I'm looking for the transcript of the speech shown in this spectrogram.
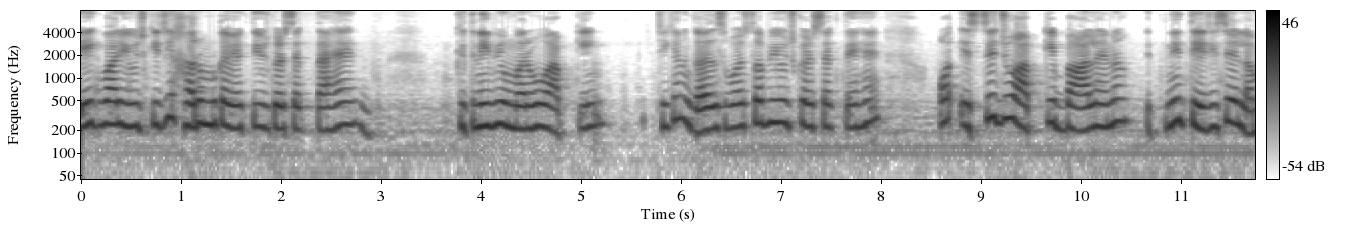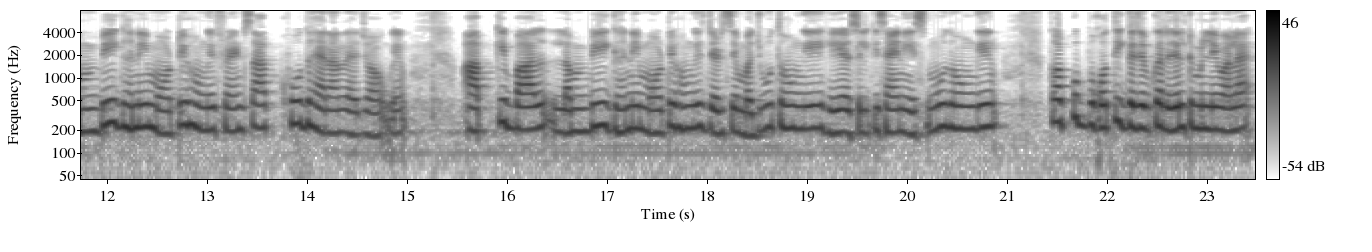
एक बार यूज़ कीजिए, हर उम्र का व्यक्ति यूज़ कर सकता है। कितनी भी उम्र हो आपकी, ठीक है ना? गर्ल्स बॉयज़ सब यूज़ कर सकते हैं। और इससे जो आपके बाल है ना, इतनी तेज़ी से लंबे, घने, मोटे होंगे। फ्रेंड्स आप खुद हैरान रह जाओगे। आपके बाल लंबे, घने, मोटे होंगे, जड़ से मज़बूत होंगे, हेयर सिल्की साइनी स्मूथ होंगे। तो आपको बहुत ही गजब का रिज़ल्ट मिलने वाला है।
